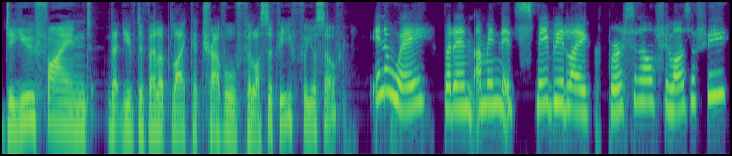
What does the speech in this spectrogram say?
Do you find that you've developed like a travel philosophy for yourself? In a way, but in, I mean, it's maybe like personal philosophy.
